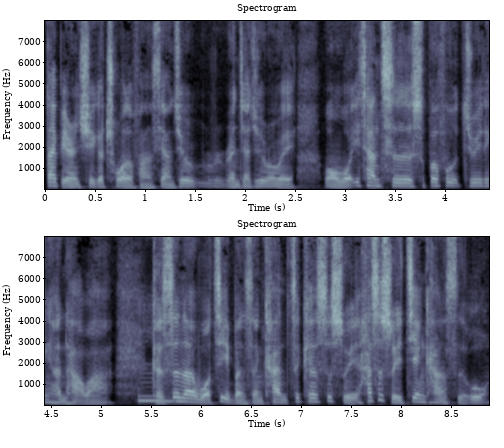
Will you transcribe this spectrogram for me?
带别人去一个错的方向，就人家就认为我我一餐吃 superfood 就一定很好啊。嗯可是呢，我自己本身看这个是属于它是属于健康食物，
